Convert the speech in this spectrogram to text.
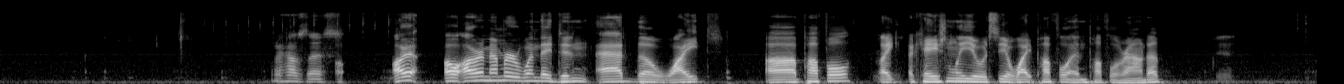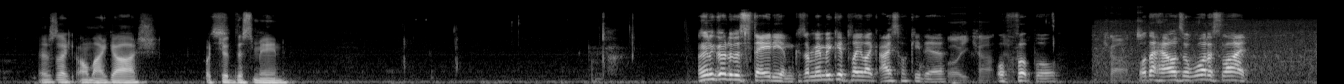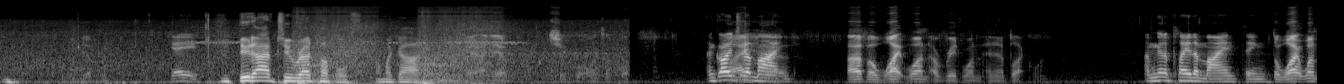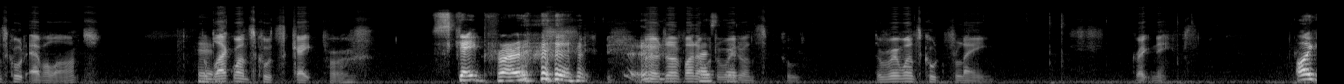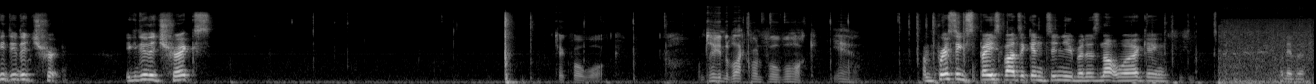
What the hell's this? Oh. I oh I remember when they didn't add the white uh puffle. Like occasionally you would see a white puffle in Puffle Roundup. Yeah. It was like, oh my gosh, what could this mean? I'm gonna go to the stadium because I remember you could play like ice hockey there Well, you can't. or now. football. You can't. What the hell? It's a water slide. Yep. Okay. Dude, I have two red puffles. Oh my god. Yeah, I need to check what ones I've got. I'm going to I the mine. Have, I have a white one, a red one, and a black one. I'm gonna play the mine thing. The white one's called Avalanche. The black one's called Skate Pro. Skate Pro. I'm trying to find out That's what the red good. one's called. The red one's called Flame. Great names. oh, you can do the trick. You can do the tricks. Take for a walk. I'm taking the black one for a walk. Yeah. I'm pressing spacebar to continue, but it's not working. Whatever.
